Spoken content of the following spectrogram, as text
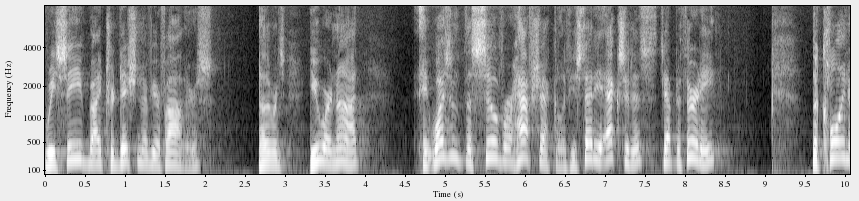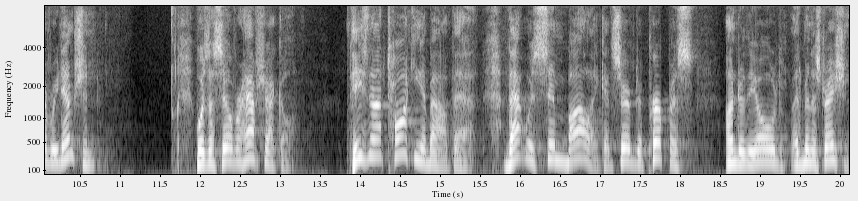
received by tradition of your fathers. In other words, you were not it wasn't the silver half shekel. If you study Exodus chapter 30, the coin of redemption was a silver half shekel. He's not talking about that. That was symbolic, it served a purpose under the old administration.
